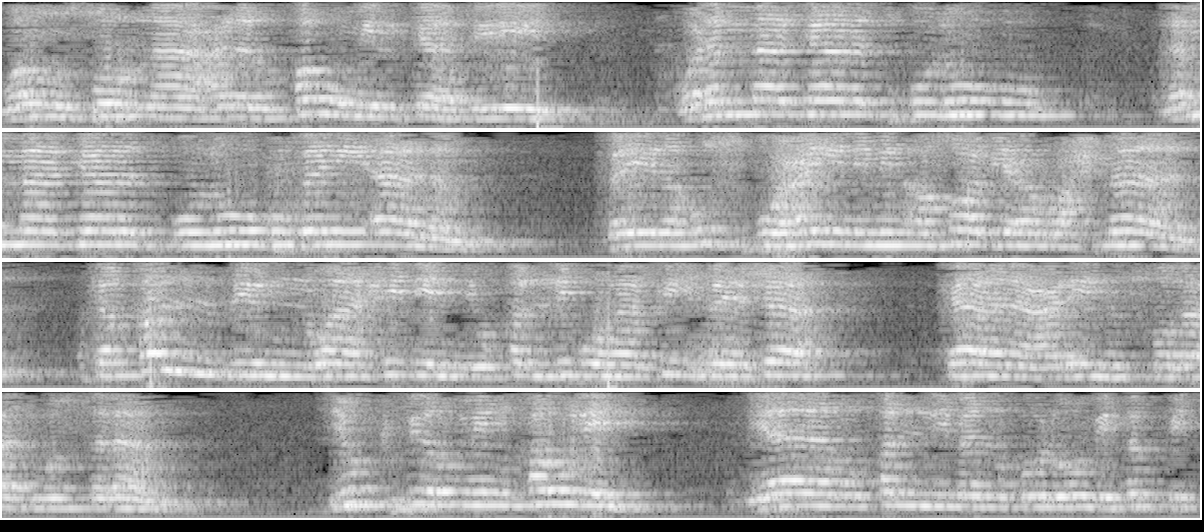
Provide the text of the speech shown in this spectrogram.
وانصرنا على القوم الكافرين. ولما كانت قلوب لما كانت قلوب بني آدم بين أصبعين من أصابع الرحمن كقلب واحد يقلبها كيف يشاء كان عليه الصلاة والسلام. يكثر من قوله يا مقلب القلوب ثبت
